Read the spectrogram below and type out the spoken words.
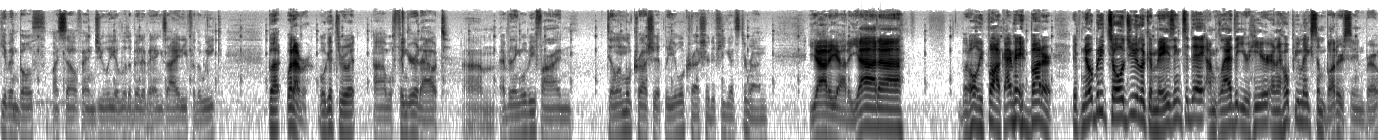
given both myself and Julie a little bit of anxiety for the week. But whatever, we'll get through it. Uh, we'll figure it out. Um, everything will be fine. Dylan will crush it. Leah will crush it if she gets to run. Yada, yada, yada. But holy fuck, I made butter. If nobody told you you look amazing today, I'm glad that you're here, and I hope you make some butter soon, bro.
